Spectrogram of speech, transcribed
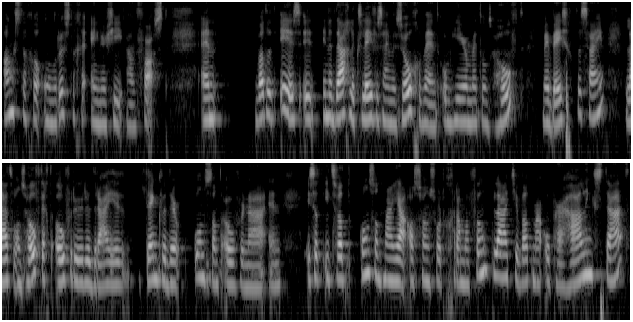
angstige, onrustige energie aan vast. En wat het is, in het dagelijks leven zijn we zo gewend om hier met ons hoofd mee bezig te zijn. Laten we ons hoofd echt overuren draaien, denken we er constant over na. En is dat iets wat constant maar ja, als zo'n soort grammofoonplaatje wat maar op herhaling staat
